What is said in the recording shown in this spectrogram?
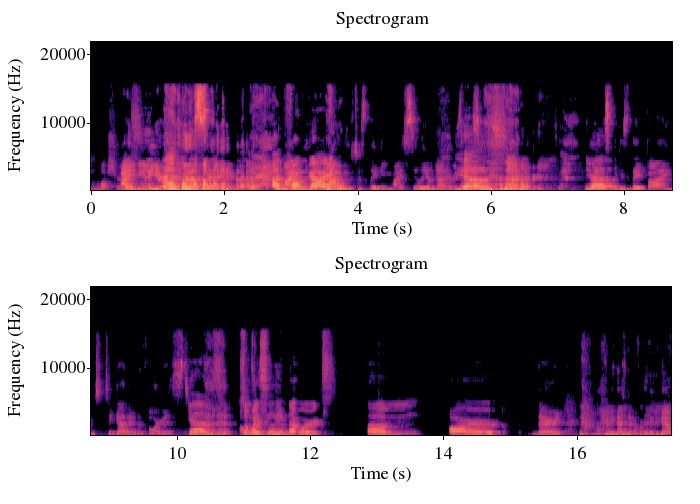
mushrooms. i knew you were going to say that and I- fungi. I was just thinking mycelium networks. Yes. Yeah. Yes, because they bind together the forest. Yes. so mycelium networks um, are They're, I mean, I don't really know.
